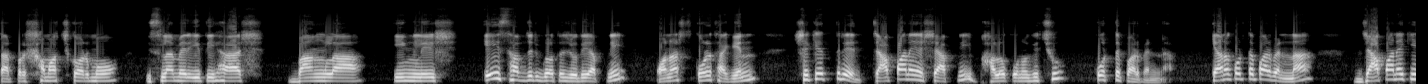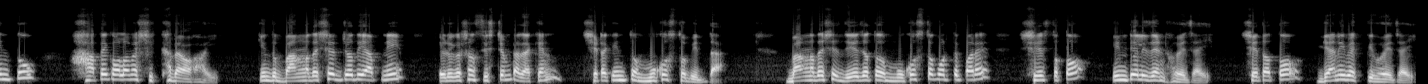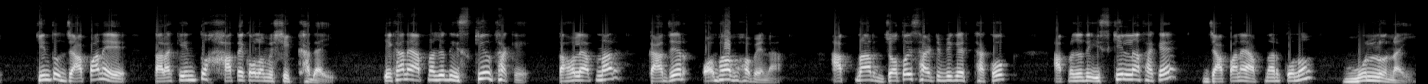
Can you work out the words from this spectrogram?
তারপর সমাজকর্ম, ইসলামের ইতিহাস, বাংলা, ইংলিশ, এই সাবজেক্টগুলোতে যদি আপনি অনার্স করে থাকেন, সেক্ষেত্রে জাপানে এসে আপনি ভালো কোনো কিছু করতে পারবেন না। কেন করতে পারবেন না? জাপানে কিন্তু হাতে কলমে শিক্ষা দেওয়া হয়। কিন্তু বাংলাদেশের যদি আপনি এডুকেশন সিস্টেমটা দেখেন, সেটা কিন্তু মুখস্থ বিদ্যা বাংলাদেশে যে যত মুখস্থ করতে পারে, সে তত ইন্টেলিজেন্ট হয়ে যায়, সে তত জ্ঞানী ব্যক্তি হয়ে যায়। কিন্তু জাপানে তারা কিন্তু হাতে কলমে শিক্ষা দেয়। এখানে আপনার যদি স্কিল থাকে, তাহলে আপনার কাজের অভাব হবে না। আপনার যতই সার্টিফিকেট থাকুক, আপনার যদি স্কিল না থাকে, জাপানে আপনার কোনো মূল্য নাই।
